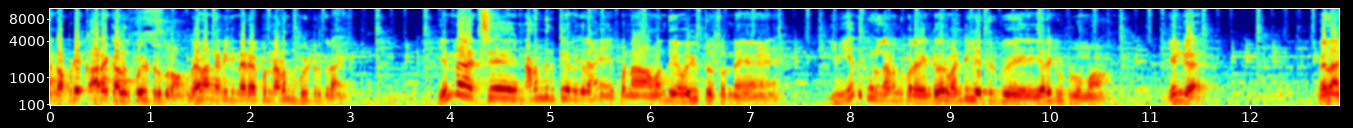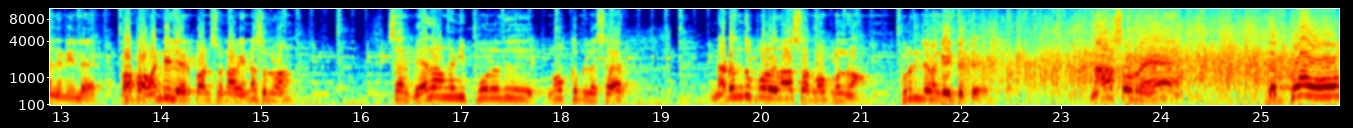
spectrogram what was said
நாங்கள் அப்படியே காரைக்காலுக்கு போயிட்டு இருக்கிறோம். வேளாங்கண்ணிக்கு நிறைய பேர் நடந்து போயிட்டு இருக்கிறாங்க. என்னாச்சு? நடந்துகிட்டே இருக்கிறாங்க. இப்போ நான் வந்து என் ஒய்ஃப்ட்ட சொன்னேன் இவன் எதுக்கு நடந்து போகிறேன் ரெண்டு பேரும் வண்டியில் திருப்பி இறக்கி விட்டுருவோமா? எங்க? வேளாங்கண்ணியில். பாப்பா வண்டியில் இருப்பான்னு சொன்னா அவன் என்ன சொல்லுவான்? சார் வேளாங்கண்ணி போகிறது நோக்கம் இல்லை சார். நடந்து போகிறது தான் சார் நோக்கம்னா புரிஞ்சவன் கைத்துட்டு நான் சொல்றேன் the goal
